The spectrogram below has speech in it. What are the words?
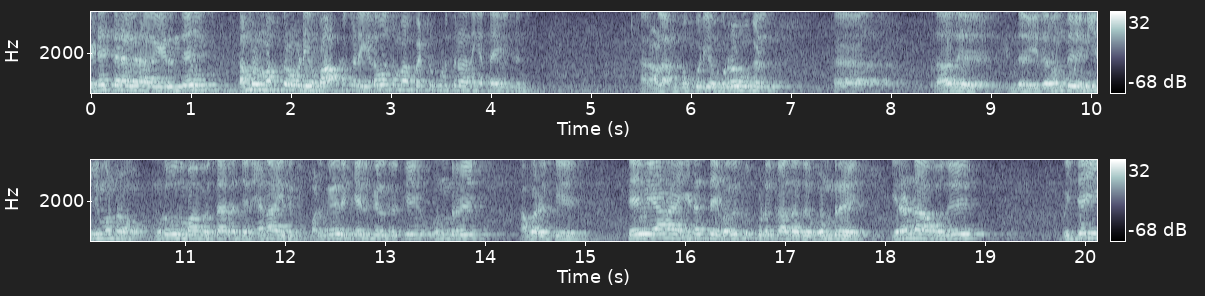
இடைத்தரகராக இருந்து தமிழ் மக்களுடைய வாக்குகளை இலவசமாக பெற்றுக் கொடுத்துறாதீங்க தயவு செஞ்சு. அதனால் அன்புக்குரிய உறவுகள் அதாவது இந்த இதை வந்து நீதிமன்றம் முழுவதுமாக விசாரணை செய்யணும். ஏன்னா இதுக்கு பல்வேறு கேள்விகள் இருக்குது ஒன்று அவருக்கு தேவையான இடத்தை வகுத்து கொடுக்காதது. ஒன்று இரண்டாவது விஜய்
